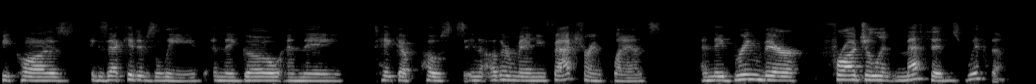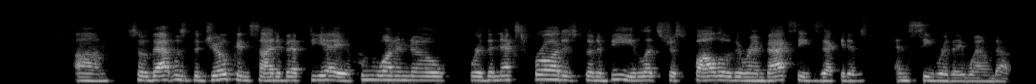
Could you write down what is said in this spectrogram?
because executives leave and they go and they take up posts in other manufacturing plants and they bring their fraudulent methods with them. Um, so that was the joke inside of FDA. If we want to know where the next fraud is going to be, let's just follow the Ranbaxy executives and see where they wound up.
